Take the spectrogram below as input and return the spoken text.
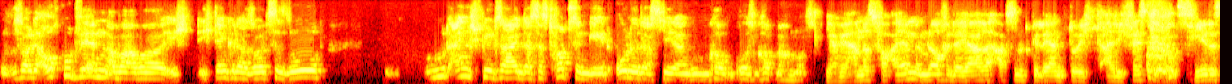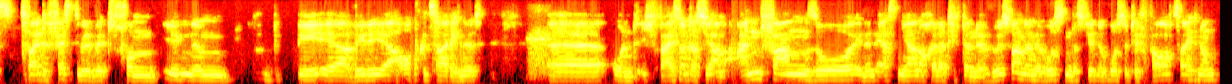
sollte auch gut werden, aber, aber ich, ich denke, da sollst du so gut eingespielt sein, dass es trotzdem geht, ohne dass die einen guten großen Kopf machen muss. Ja, wir haben das vor allem im Laufe der Jahre absolut gelernt durch all die Festivals. Jedes zweite Festival wird von irgendeinem BR, WDR aufgezeichnet. Äh, und ich weiß noch, dass wir am Anfang so in den ersten Jahren auch relativ dann nervös waren, wenn wir wussten, das wird eine große TV-Aufzeichnung.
